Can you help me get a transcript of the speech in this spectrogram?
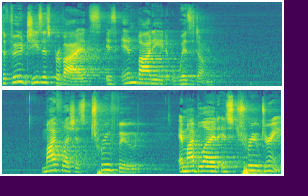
the food Jesus provides is embodied wisdom. My flesh is true food, and my blood is true drink.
